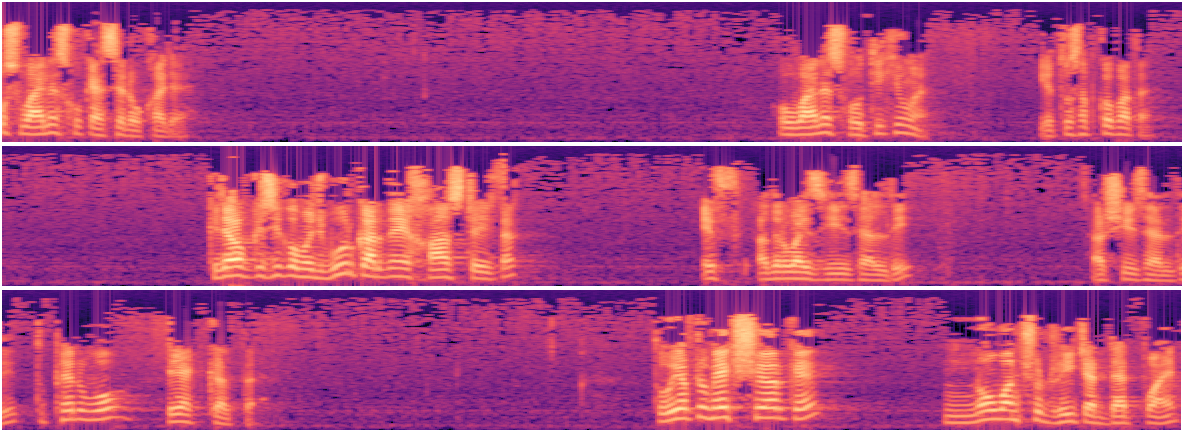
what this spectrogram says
اس وائلس کو کیسے روکا جائے وہ وائلس ہوتی کیوں ہے یہ تو سب کو پتا ہے کہ جب آپ کسی کو مجبور کر دیں خاص اسٹیج تک if otherwise he is healthy her she's healthy تو پھر وہ ریئیکٹ کرتا ہے تو we have to make sure کے no one should reach at that point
